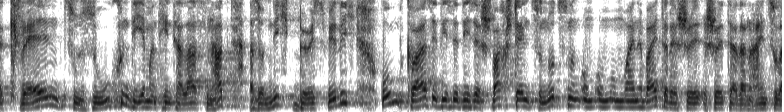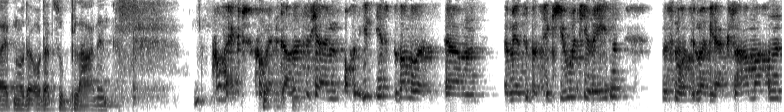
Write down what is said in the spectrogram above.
äh, Quellen zu suchen, die jemand hinterlassen hat. Also nicht böswillig, um quasi diese diese Schwachstellen zu nutzen, um um um eine weitere Schritte dann einzuleiten oder oder zu planen. Korrekt, korrekt. Also es ist ja auch insbesondere, ähm, wenn wir jetzt über Security reden müssen wir uns immer wieder klar machen,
